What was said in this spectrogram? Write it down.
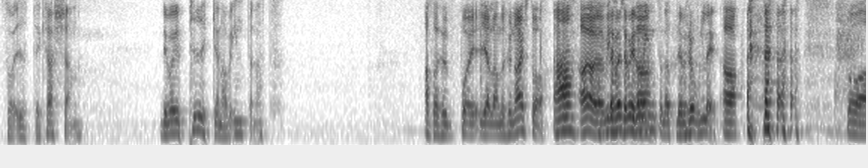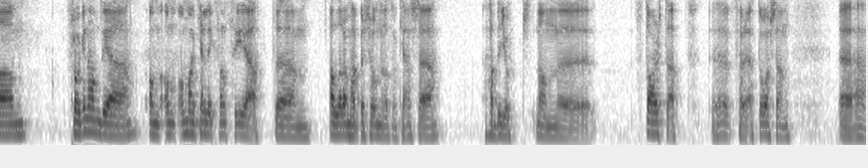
så IT-kraschen, det var ju piken av internet. Alltså hur, på, gällande hur nice det var. Ah, Ja, ja, alltså, det, var, det var ju då Ja. internet blev roligt. Ja, Så um, frågan är om det, om, om, om man kan liksom se att um, alla de här personerna som kanske hade gjort någon uh, startup uh, för ett år sedan uh,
